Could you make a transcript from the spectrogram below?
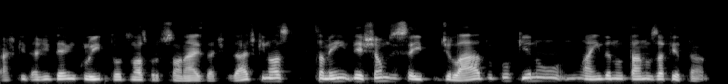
acho que a gente deve incluir todos nós profissionais da atividade que nós também deixamos isso aí de lado porque não, ainda não está nos afetando.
